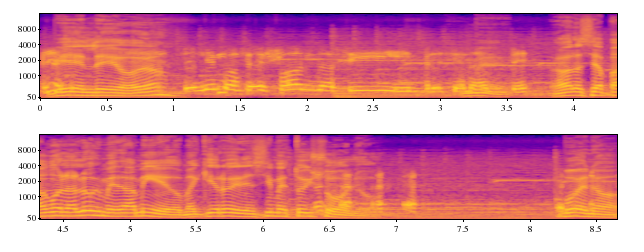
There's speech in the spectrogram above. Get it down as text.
Bien, Leo, ¿eh? Tenemos de fondo, sí, impresionante. Ahora se apagó la luz y me da miedo. Me quiero ir, encima estoy solo. Bueno,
